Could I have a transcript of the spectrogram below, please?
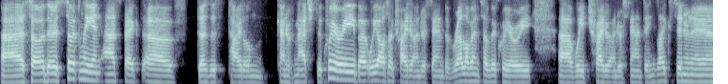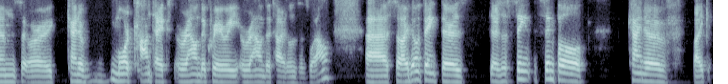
Uh, so there's certainly an aspect of does this title kind of match the query, but we also try to understand the relevance of the query. Uh, we try to understand things like synonyms or kind of more context around the query, around the titles as well. Uh, so I don't think there's there's a simple kind of like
